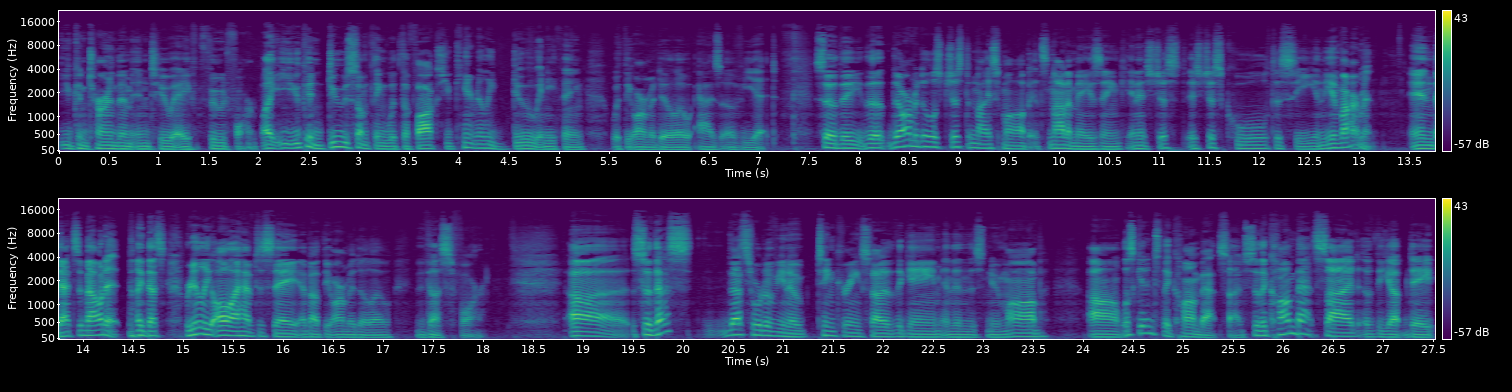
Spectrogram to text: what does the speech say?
you can turn them into a food farm. Like you can do something with the fox. You can't really do anything with the armadillo as of yet. So the the, the armadillo is just a nice mob. It's not amazing, and it's just it's just cool to see in the environment. And that's about it. Like that's really all I have to say about the armadillo thus far. Uh, so that's that's sort of you know tinkering side of the game, and then this new mob. Uh, let's get into the combat side. So the combat side of the update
